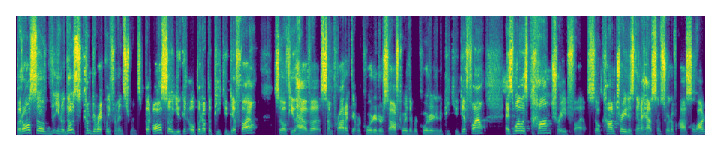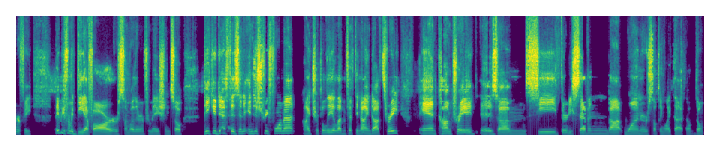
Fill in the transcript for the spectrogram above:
but also, you know, those come directly from instruments. But also, you can open up a PQDIF file. So if you have uh, some product that recorded or software that recorded in a PQDIF file, as well as ComTrade files. So ComTrade is going to have some sort of oscillography, maybe from a DFR or some other information. So PQDIF is an industry format, IEEE 1159.3 and ComTrade is um, C37.1 or something like that. Don't, don't,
